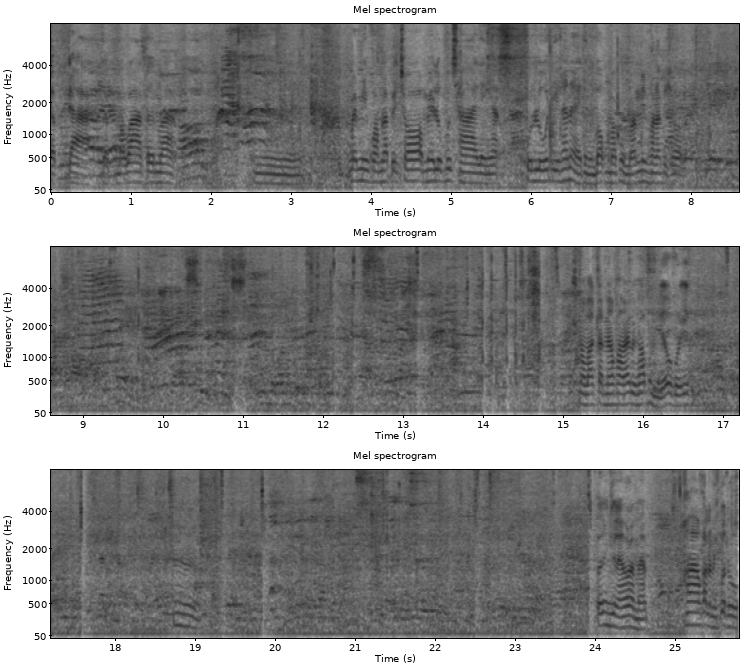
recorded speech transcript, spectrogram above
แบบด่าแบบมาว่าเต้นว่าอืมไม่มีความรับผิดชอบไม่รู้ผู้ชายอะไรเงี้ยคุณรู้ดีแค่ไหนถึงบอกมาผมว่าไม่มีความรับผิดชอบอะ มาวัดกันไหมความรับผิดชอบผมเยอะกว่าคุณอีกอืมก็จริงๆแล้วอร่อยไหมครับข้าวกับน้ำพริกปลาทู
